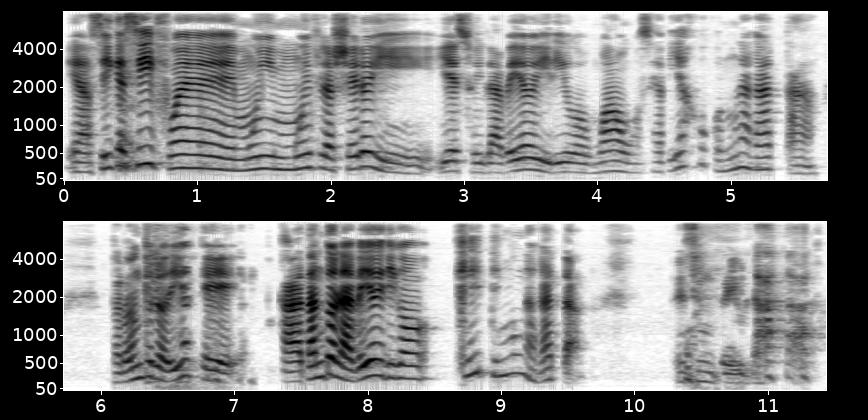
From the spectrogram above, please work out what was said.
Y así que sí, fue muy, muy flashero y, y eso, y la veo y digo, wow, o sea, viajo con una gata. Perdón que lo digas, que cada tanto la veo y digo, ¿qué? Tengo una gata. Es increíble.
